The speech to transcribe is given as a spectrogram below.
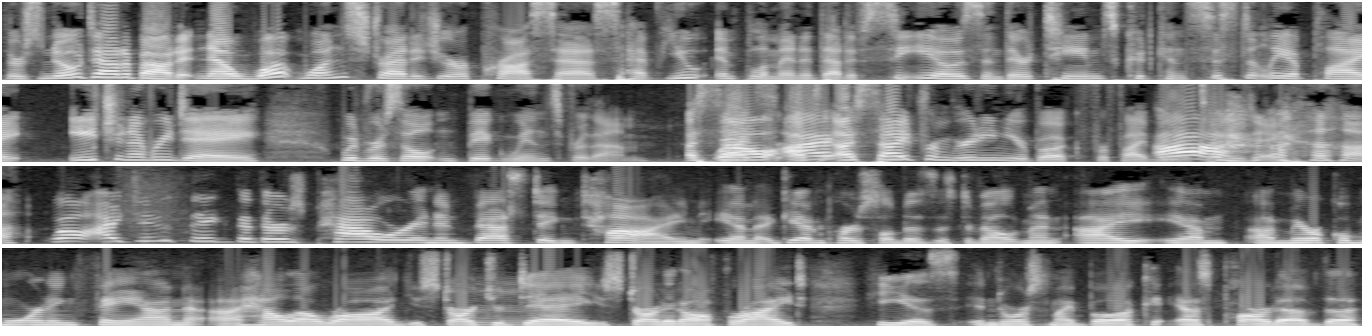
There's no doubt about it. Now, what one strategy or process have you implemented that if CEOs and their teams could consistently apply each and every day would result in big wins for them. Aside, well, I, aside from reading your book for five minutes ah, every day. well, I do think that there's power in investing time in, again, personal business development. I am a Miracle Morning fan, uh, Hal Elrod. You start mm. your day, you start it off right. He has endorsed my book as part of the,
